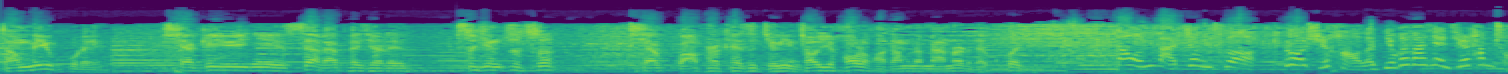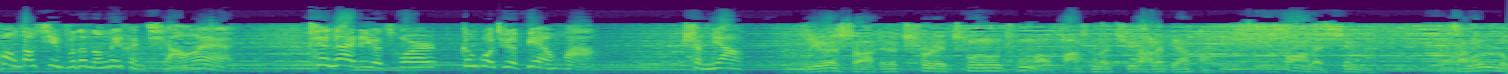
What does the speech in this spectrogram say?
咱们每户嘞，先给予你三万块钱的资金支持，先挂牌开始经营，效益好的话，咱们再慢慢的再扩进。当我们把政策落实好了，你会发现，其实他们创造幸福的能力很强哎。现在这个村儿跟过去的变化什么样？一个是啊，这个村的村容村貌发生了巨大的变化，放在心了，咱们路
